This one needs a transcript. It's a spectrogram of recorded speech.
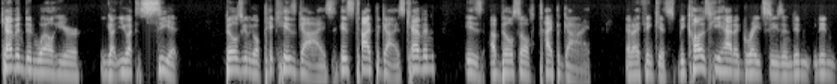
Kevin did well here. You got you got to see it. Bill's going to go pick his guys, his type of guys. Kevin is a Bill Self type of guy, and I think it's because he had a great season. Didn't didn't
